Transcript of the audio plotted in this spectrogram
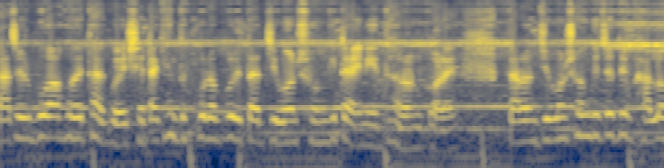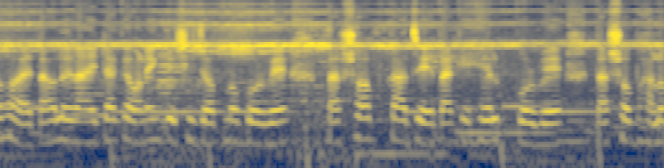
কাজের বুয়া হয়ে থাকবে, সেটা কিন্তু পুরোপুরি তার জীবন সঙ্গীটাই নির্ধারণ করে। কারণ জীবন সঙ্গী যদি ভালো হয়, তাহলে নারীটাকে অনেক বেশি যত্ন করবে, তার সব কাজে তাকে হেল্প করবে, তার সব ভালো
